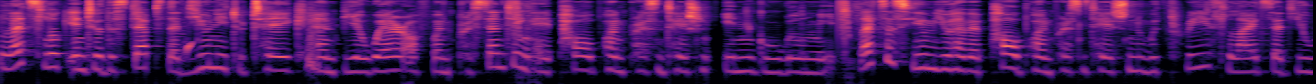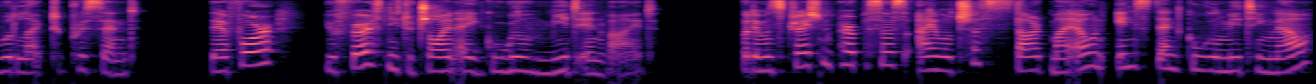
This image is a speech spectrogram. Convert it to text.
Let's look into the steps that you need to take and be aware of when presenting a PowerPoint presentation in Google Meet. Let's assume you have a PowerPoint presentation with three slides that you would like to present. Therefore, you first need to join a Google Meet invite. For demonstration purposes, I will just start my own instant Google meeting now,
